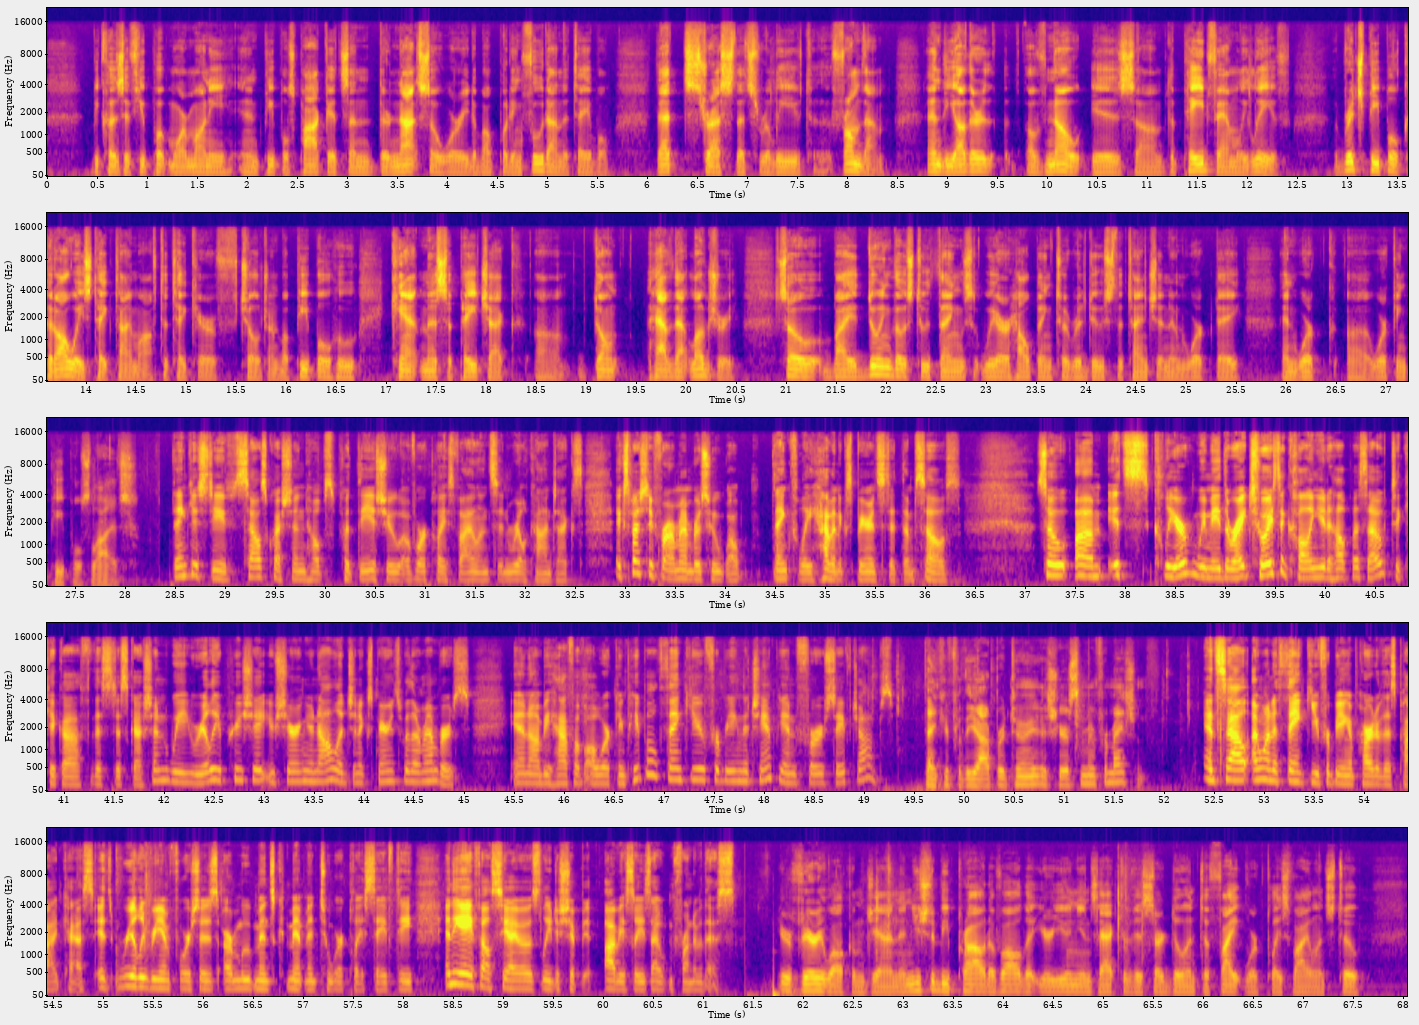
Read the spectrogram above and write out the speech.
because if you put more money in people's pockets and they're not so worried about putting food on the table, that stress that's relieved from them. And the other of note is um, the paid family leave. Rich people could always take time off to take care of children, but people who can't miss a paycheck um, don't have that luxury. So by doing those two things, we are helping to reduce the tension in workday and work uh, working people's lives. Thank you, Steve. Sal's question helps put the issue of workplace violence in real context, especially for our members who, well, thankfully haven't experienced it themselves. So um, it's clear we made the right choice in calling you to help us out to kick off this discussion. We really appreciate you sharing your knowledge and experience with our members. And on behalf of all working people, thank you for being the champion for safe jobs. Thank you for the opportunity to share some information. And Sal, I want to thank you for being a part of this podcast. It really reinforces our movement's commitment to workplace safety, and the AFL CIO's leadership obviously is out in front of this. You're very welcome, Jen, and you should be proud of all that your union's activists are doing to fight workplace violence, too.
